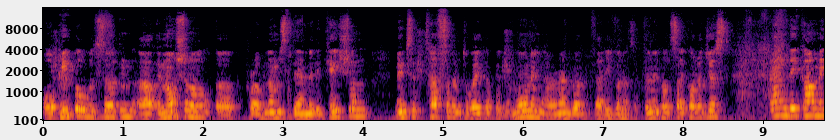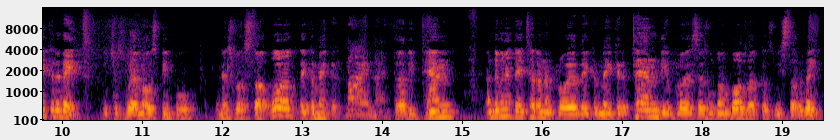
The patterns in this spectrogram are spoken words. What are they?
Or people with certain uh, emotional uh, problems, their medication makes it tough for them to wake up in the morning. I remember that even as a clinical psychologist. And they can't make it at 8, which is where most people in Israel start work. They can make it at 9, 9.30, 10. And the minute they tell an employer they can make it at 10, the employer says, well, don't bother because we start at 8.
